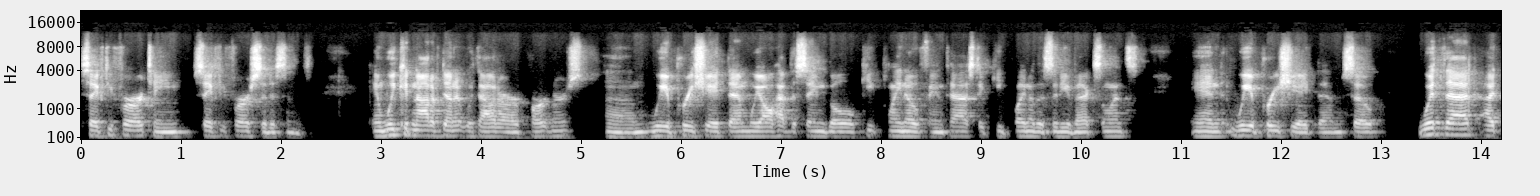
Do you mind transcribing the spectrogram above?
safety for our team, safety for our citizens. And we could not have done it without our partners. Um, we appreciate them. We all have the same goal keep Plano fantastic, keep Plano the city of excellence. And we appreciate them. So, with that, I,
